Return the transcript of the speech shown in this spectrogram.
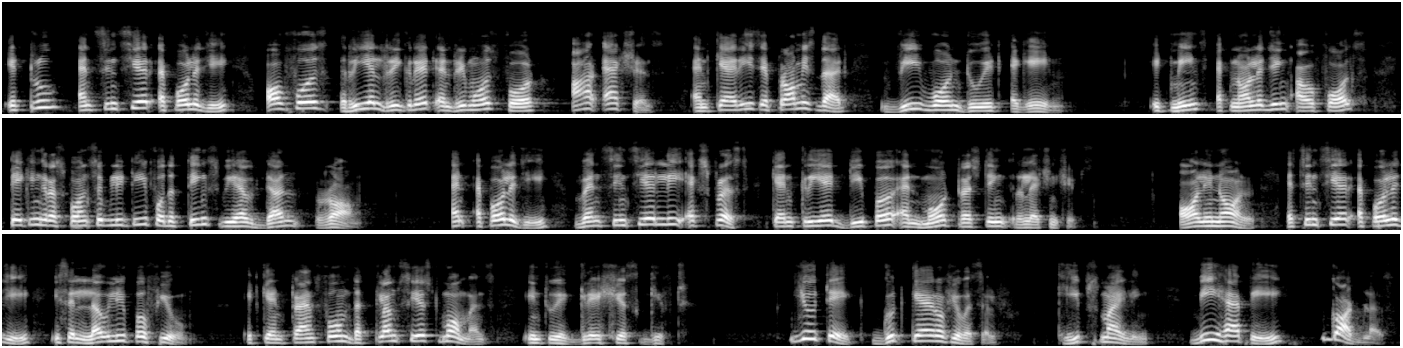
A true and sincere apology offers real regret and remorse for our actions and carries a promise that we won't do it again. It means acknowledging our faults, taking responsibility for the things we have done wrong. An apology, when sincerely expressed, can create deeper and more trusting relationships. All in all, a sincere apology is a lovely perfume. It can transform the clumsiest moments into a gracious gift. You take good care of yourself. Keep smiling. Be happy. God bless.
